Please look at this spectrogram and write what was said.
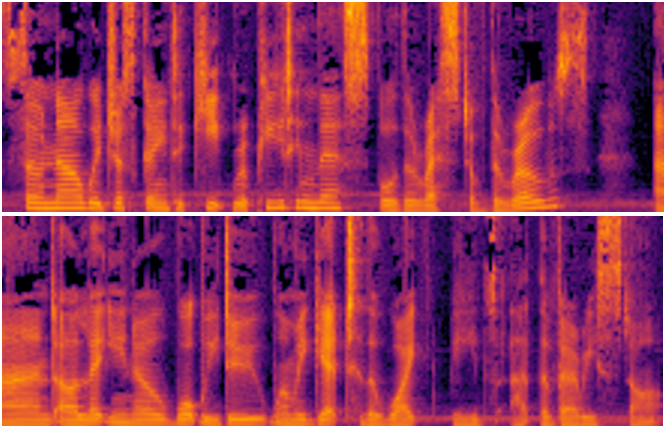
So now we're just going to keep repeating this for the rest of the rows and I'll let you know what we do when we get to the white beads at the very start.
